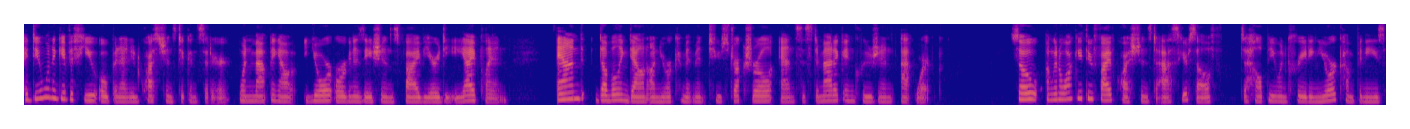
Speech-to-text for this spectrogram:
I do want to give a few open ended questions to consider when mapping out your organization's five year DEI plan and doubling down on your commitment to structural and systematic inclusion at work. So, I'm going to walk you through five questions to ask yourself to help you in creating your company's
